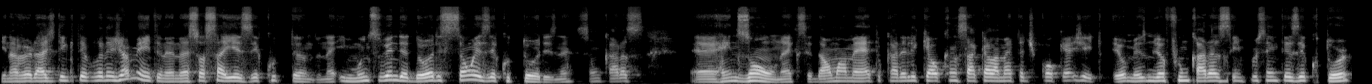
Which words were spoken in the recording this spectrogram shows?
E na verdade tem que ter planejamento, né? Não é só sair executando, né? E muitos vendedores são executores, né? São caras é, hands-on, né? Que você dá uma meta, o cara ele quer alcançar aquela meta de qualquer jeito. Eu mesmo já fui um cara 100% executor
